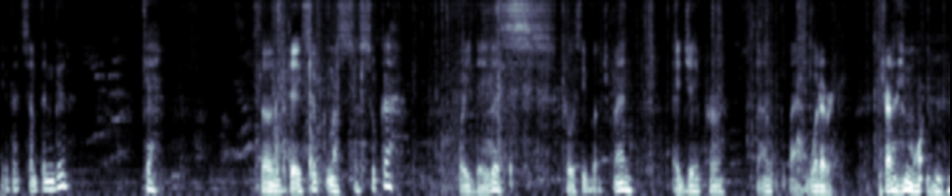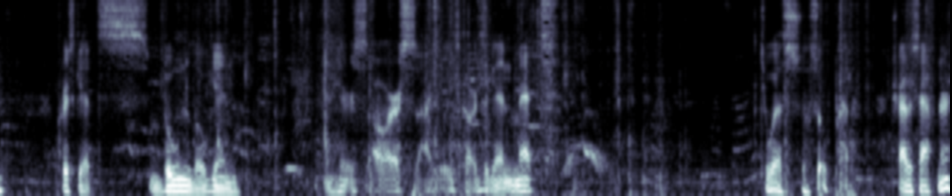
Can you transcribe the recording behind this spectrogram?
see if that's something good. Okay. So, Daisuke Matsuzaka, Wade Davis, Cozy Butchman, AJ Per, whatever. Charlie Morton, Chris Getz, Boone Logan. And here's our sideways cards again. Met. 2S Soap. Travis Hafner.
